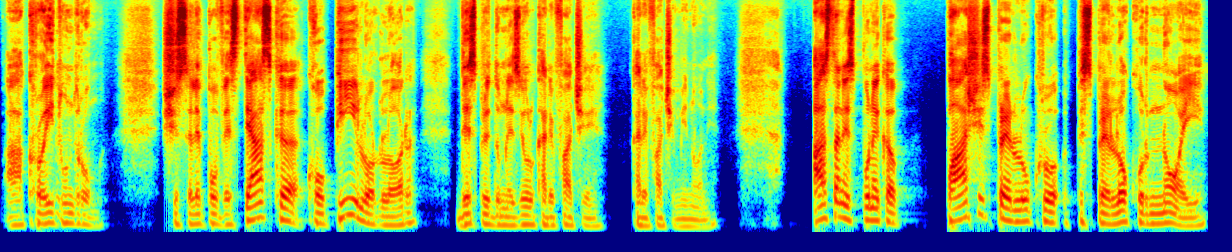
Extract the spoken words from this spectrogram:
a croit un drum. Și să le povestească copiilor lor despre Dumnezeul care face, care face minuni. Asta ne spune că pașii spre, lucru, spre locuri noi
